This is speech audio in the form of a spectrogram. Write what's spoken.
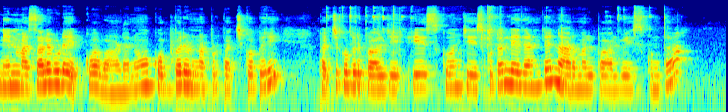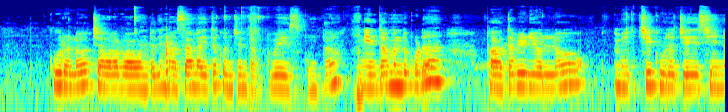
నేను మసాలా కూడా ఎక్కువ వాడను. కొబ్బరి ఉన్నప్పుడు పచ్చి కొబ్బరి పచ్చి కొబ్బరి పాలు వేసుకొని చేసుకుంటా లేదంటే నార్మల్ పాలు వేసుకుంటా. కూరలో చాలా బాగుంటుంది. మసాలా అయితే కొంచెం తక్కువ వేసుకుంటా. నేను ఇంతకుముందు కూడా పాత వీడియోల్లో మిర్చి కూర చేసిన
